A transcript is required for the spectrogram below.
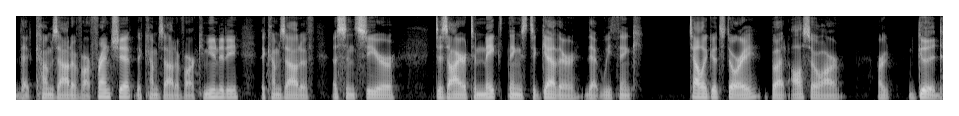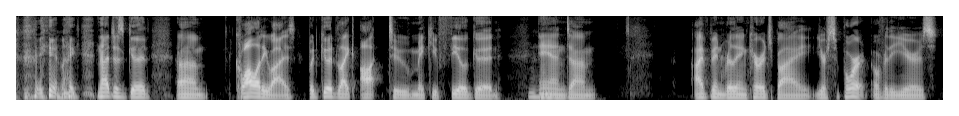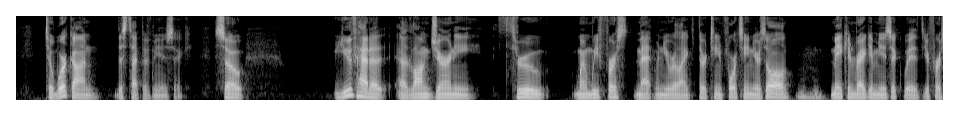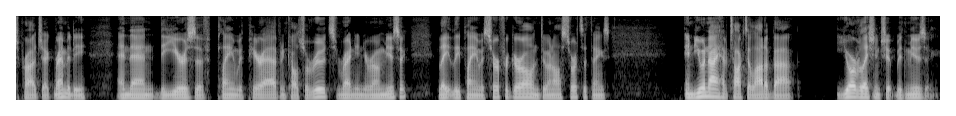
that comes out of our friendship, that comes out of our community, that comes out of a sincere desire to make things together that we think tell a good story, but also are are good, like not just good um, quality wise, but good like ought to make you feel good. Mhm. And um, I've been really encouraged by your support over the years to work on this type of music. So you've had a, a long journey through when we first met when you were like 13, 14 years old, Mhm. making reggae music with your first project, Remedy, and then the years of playing with Pier Ave and Cultural Roots, and writing your own music, lately playing with Surfer Girl and doing all sorts of things. And you and I have talked a lot about your relationship with music.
